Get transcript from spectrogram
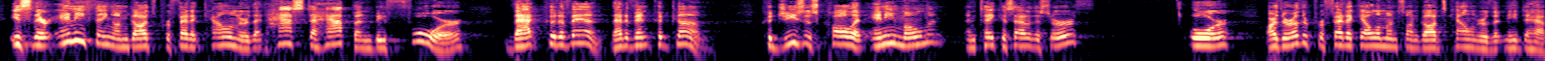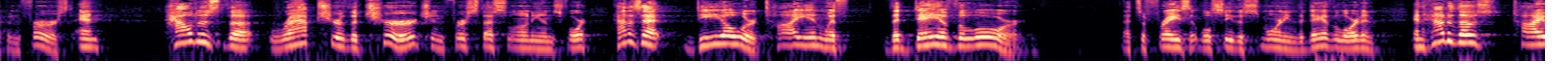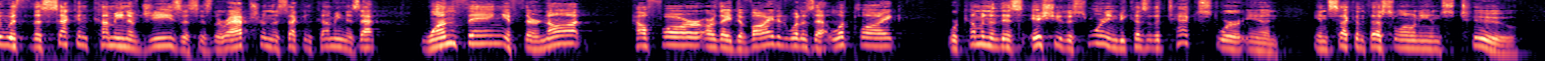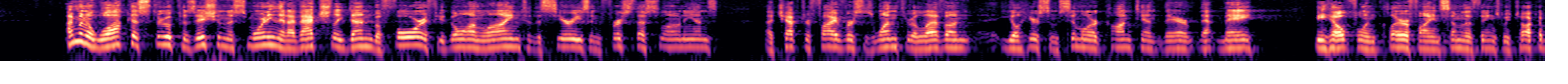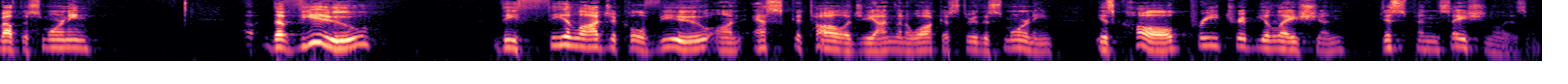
Is there anything on God's prophetic calendar that has to happen before that could event, that event could come? Could Jesus call at any moment and take us out of this earth? Or are there other prophetic elements on God's calendar that need to happen first? And how does the rapture of the church in 1 Thessalonians 4, how does that deal or tie in with the day of the Lord. That's a phrase that we'll see this morning, the day of the Lord. And, and how do those tie with the second coming of Jesus? Is the rapture and the second coming, is that one thing? If they're not, how far are they divided? What does that look like? We're coming to this issue this morning because of the text we're in, in 2 Thessalonians 2. I'm going to walk us through a position this morning that I've actually done before. If you go online to the series in 1 Thessalonians, uh, chapter 5, verses 1 through 11. You'll hear some similar content there that may be helpful in clarifying some of the things we talk about this morning. Uh, the view, the theological view on eschatology, I'm going to walk us through this morning, is called pre tribulation dispensationalism.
